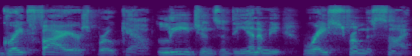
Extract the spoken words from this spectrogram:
great fires broke out. Legions of the enemy raced from the side.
